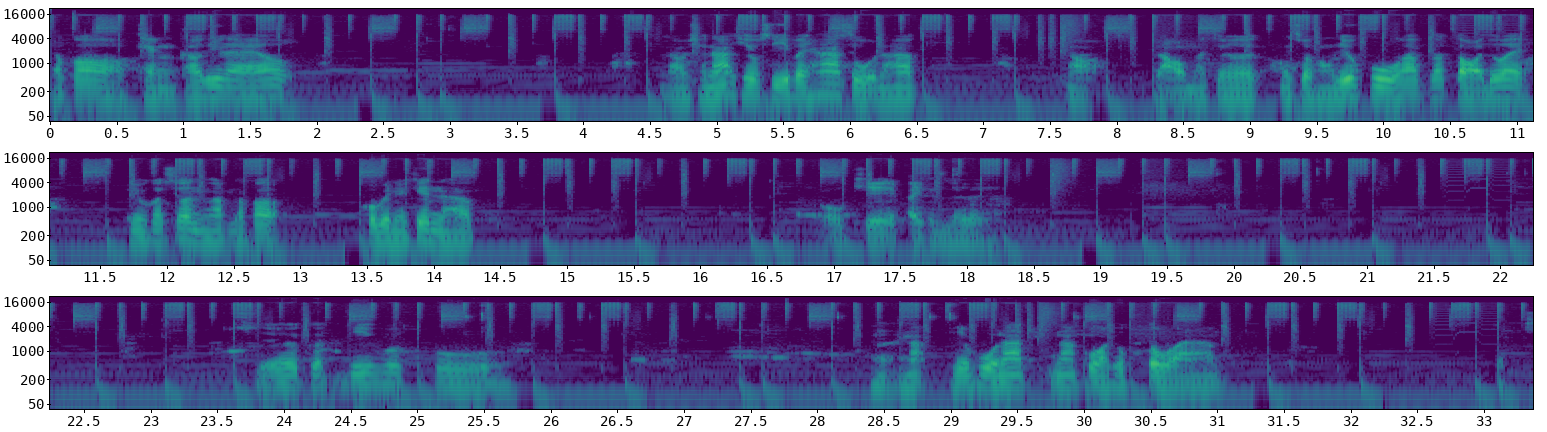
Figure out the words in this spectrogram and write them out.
แล้วก็แข่งคราวที่แล้ว เราชนะเชลซีไป 5-0 นะครับเรามาเจอในส่วนของลิเวอร์พูลครับ แล้วต่อด้วยนิวคาสเซิลครับ แล้วก็โคเปนเฮเกนนะครับ โอเคไปกันเลย เจอกับลิเวอร์พูล นะลิเวอร์พูลน่าน่ากลัวทุกตัวนะครับโอเค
